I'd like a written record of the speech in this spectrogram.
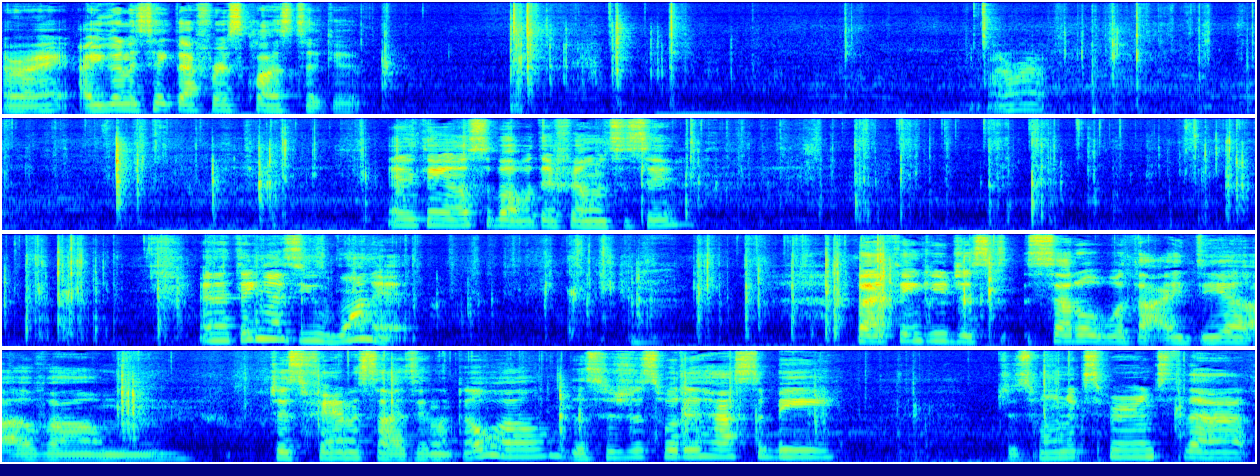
All right. Are you going to take that first class ticket? All right. Anything else about what they're feeling to see? And the thing is, you want it. But I think you just settled with the idea of um, just fantasizing like, oh, well, this is just what it has to be. Just won't experience that.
